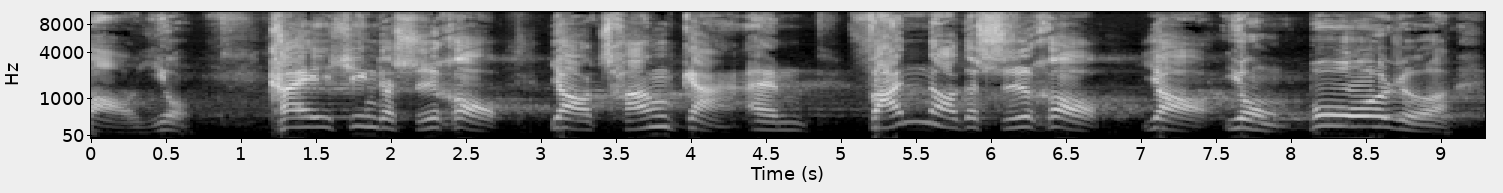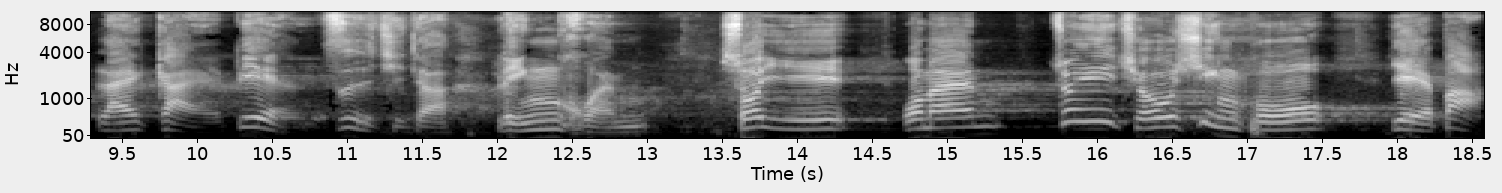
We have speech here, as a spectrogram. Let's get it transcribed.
保佑；开心的时候要常感恩；烦恼的时候要用般若来改变自己的灵魂。所以，我们。追求幸福也罢，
